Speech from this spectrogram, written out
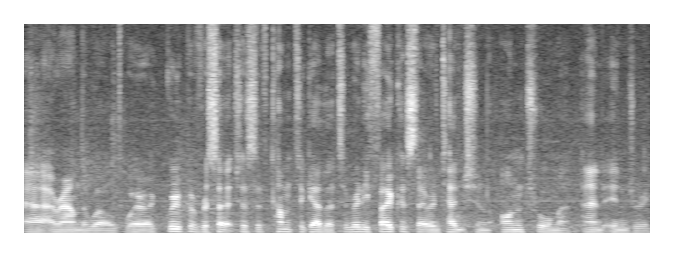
uh, around the world where a group of researchers have come together to really focus their attention on trauma and injury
